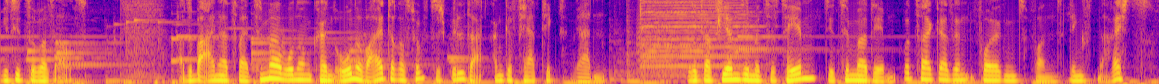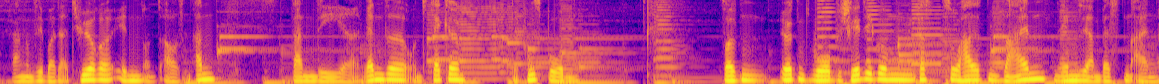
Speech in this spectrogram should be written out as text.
Wie sieht sowas aus? Also bei einer Zwei-Zimmer-Wohnung können ohne weiteres 50 Bilder angefertigt werden. Fotografieren Sie mit System die Zimmer dem Uhrzeigersinn folgend von links nach rechts. Fangen Sie bei der Türe innen und außen an dann die äh, Wände und Decke, der Fußboden. Sollten irgendwo Beschädigungen festzuhalten sein, nehmen Sie am besten einen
